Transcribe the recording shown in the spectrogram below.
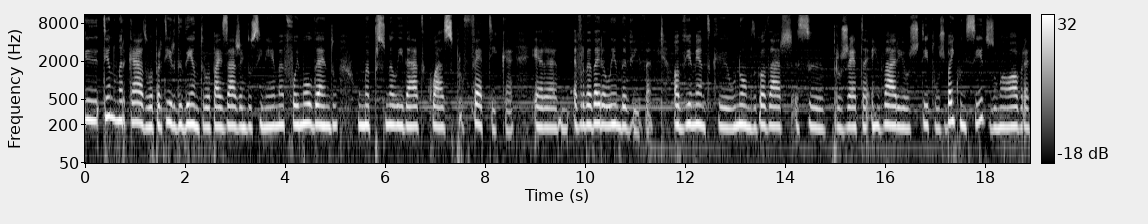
que, tendo marcado a partir de dentro a paisagem do cinema, foi moldando uma personalidade quase profética. Era a verdadeira lenda viva. Obviamente que o nome de Godard se projeta em vários títulos bem conhecidos, uma obra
